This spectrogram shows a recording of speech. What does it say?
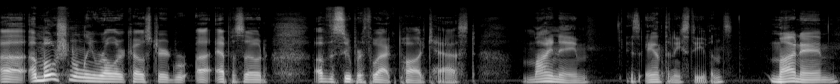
uh, emotionally roller coastered uh, episode of the Super Thwack podcast. My name is Anthony Stevens. My name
